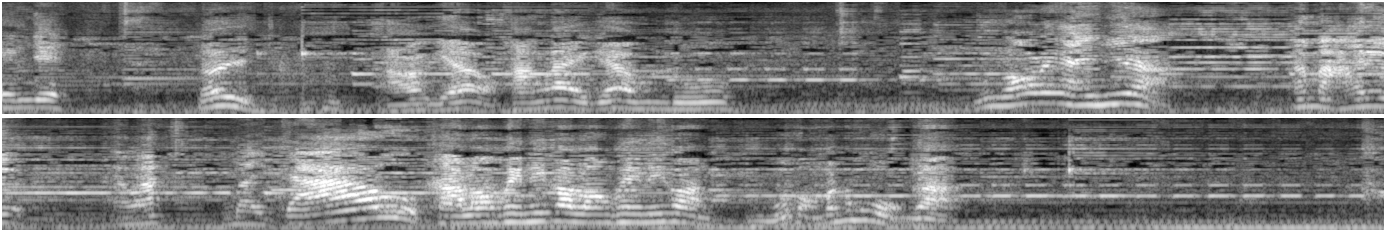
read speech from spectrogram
เป็นดิเฮ้ย เอาอีกแล้วครั้งแรกอีกแล้วมึงดูมึงร้องได้ไงเนี่ยเอาหมาให้ดูเอาวะไม่เจ้าอ่าลองเพลงนี้ก่อนลองเพลงนี้ก่อนโหสองพันหกอะไป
